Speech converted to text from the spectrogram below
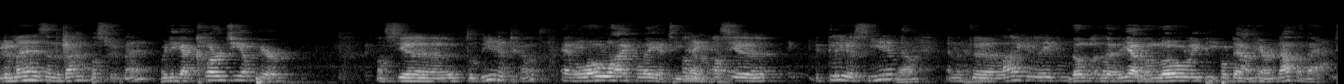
Voor mij zijn de dagen pas voorbij. when you got clergy up here Als je tot hier hebt gehad, and low-life laity oh nee, down als here. je de kleren snier hebt Yeah. en het eh, lager leven, The, dat- the, yeah, the lowly people down here. Enough of that.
